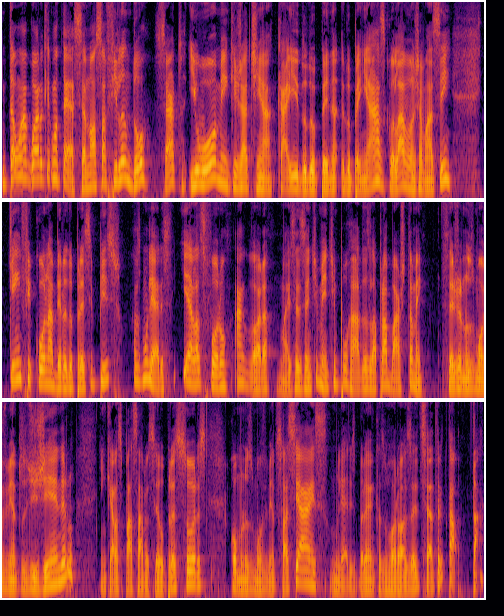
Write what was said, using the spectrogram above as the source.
Então agora o que acontece? A nossa fila andou, certo? E o homem que já tinha caído do, do penhasco, lá vamos chamar assim, quem ficou na beira do precipício? As mulheres. E elas foram agora, mais recentemente, empurradas lá para baixo também. Seja nos movimentos de gênero, em que elas passaram a ser opressoras, como nos movimentos raciais, mulheres brancas, horrorosas, etc e tal, tá?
